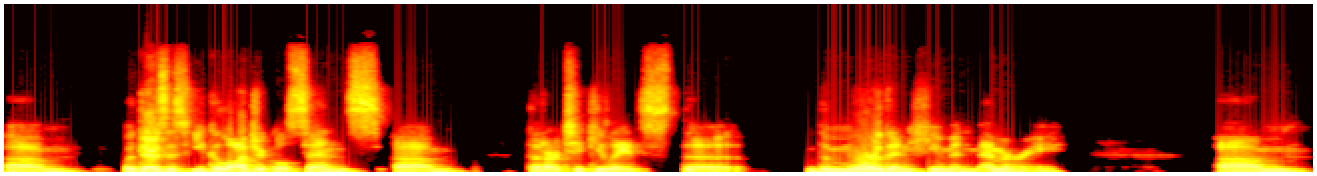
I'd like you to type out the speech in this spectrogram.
Um, but there's this ecological sense um, that articulates the the more than human memory. Um,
